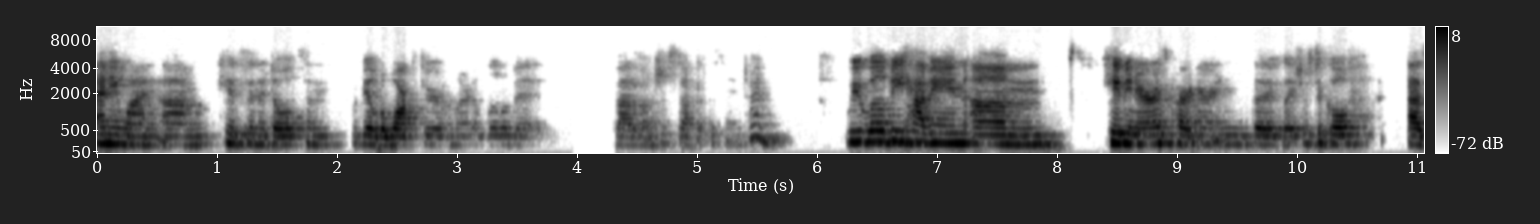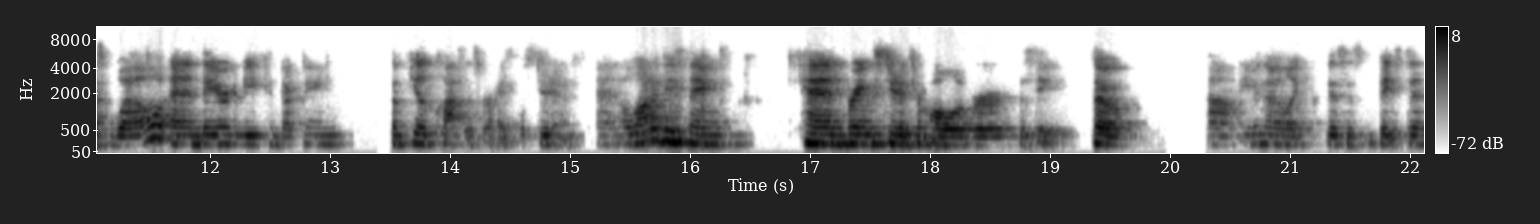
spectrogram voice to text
anyone, um, kids and adults, and would be able to walk through and learn a little bit about a bunch of stuff at the same time. We will be having um, KBNR as partner in the Glaciers to Gulf as well, and they are going to be conducting some field classes for high school students. And a lot of these things can bring students from all over the state. So um, even though like this is based in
